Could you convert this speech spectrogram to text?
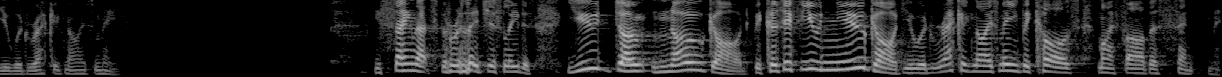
you would recognize me. He's saying that to the religious leaders. You don't know God, because if you knew God, you would recognize me because my Father sent me.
